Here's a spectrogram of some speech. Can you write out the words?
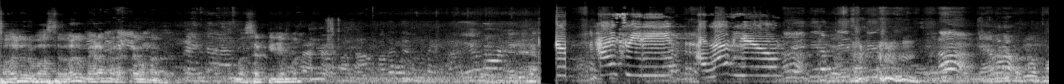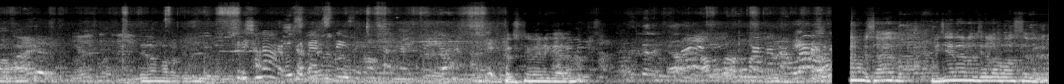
సాలూరు వాస్తవాలు మేడం గారు అక్కడే ఉన్నారు. మా సెట్ కృష్ణవేణి గారు. విశాఖ- విజయనగరం జిల్లా వాస్తవ్యులు.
